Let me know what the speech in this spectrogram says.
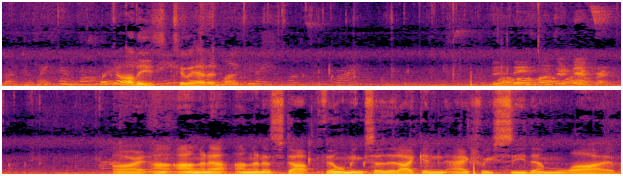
Look, they're waiting long. Look at all these two-headed monkeys. Th- Whoa, whoa, ones whoa, are whoa. different. All right, I, I'm gonna I'm gonna stop filming so that I can actually see them live.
